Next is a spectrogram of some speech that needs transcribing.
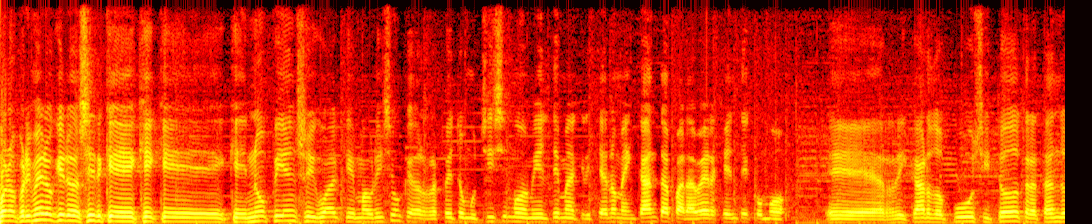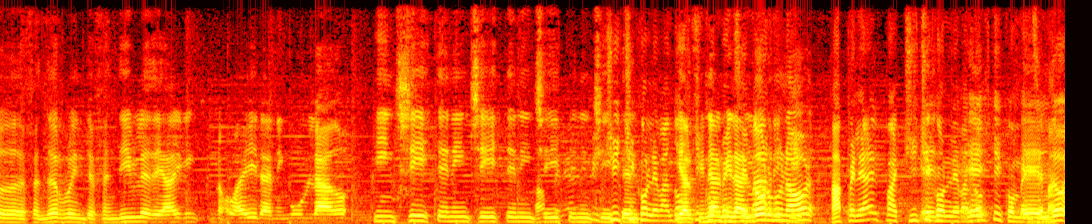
Bueno, primero quiero decir que, que- que- que no pienso igual que Mauricio, aunque lo respeto muchísimo. A mí el tema de Cristiano me encanta para ver gente como eh, Ricardo Puch y todo tratando de defender lo indefendible de alguien que no va a ir a ningún lado. Insisten, insisten, insisten, insisten. con Y Lewandowski al final, con mira, el Dortmund ahora... A pelear el Pachichi el- con Lewandowski el- y con Benzema.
